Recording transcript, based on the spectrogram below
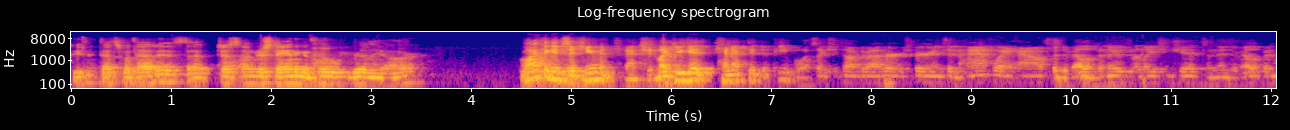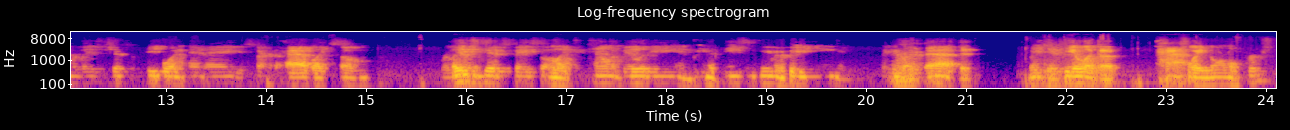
Do you think that's what that is? That just understanding of who we really are? Well, I think it's a human connection. Like you get connected to people. It's like she talked about her experience in the halfway house and developing those relationships and then developing relationships with people in NA. You start to have like some relationships based on like accountability and being a decent human being and things like that that make you feel like a halfway normal person.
